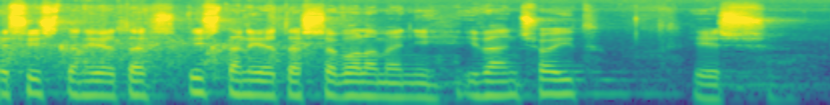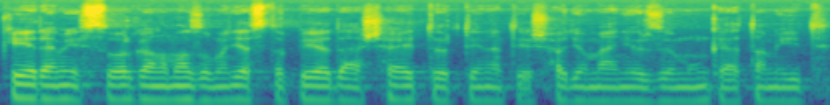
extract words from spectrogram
És Isten, éltes, Isten éltesse valamennyi iváncsait, és kérem és szorgalmazom, hogy ezt a példás helytörténet és hagyományőrző munkát, amit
